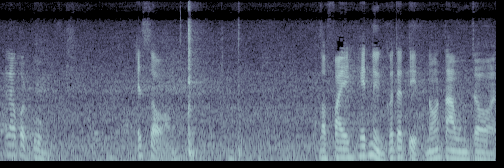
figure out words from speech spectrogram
ให้เรากดปุ่ม S2 หลอดไฟ H1 ก็จะติดเนาะตามวงจร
